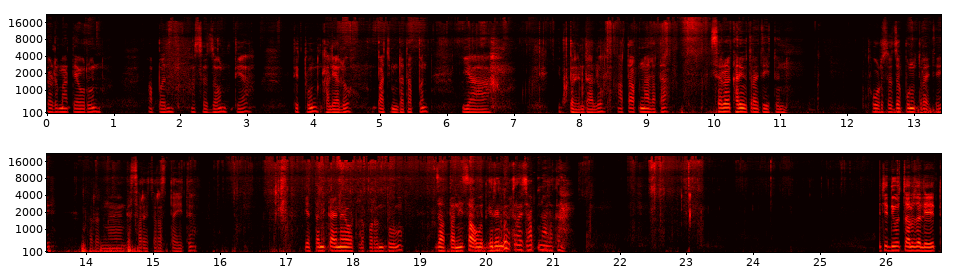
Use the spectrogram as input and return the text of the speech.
गडमाथ्यावरून आपण असं जाऊन त्या तिथून खाली आलो. पाच मिनटात आपण या इथपर्यंत आलो. आता आपणाला आता सरळ खाली उतरायचं आहे इथून. थोडंसं जपून उतरायचं आहे. कारण घसाऱ्याचा घसारायचा रस्ता आहे इथं. येताना काय नाही वाटलं परंतु जाताना सावधगिरीने उतरायचं आपणाला आता. चे दिवस चालू झाले आहेत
